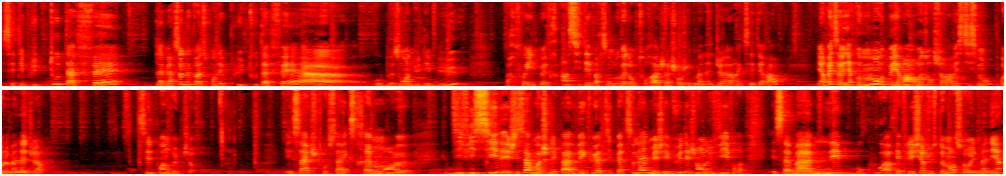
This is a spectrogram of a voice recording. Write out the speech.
c'était plus tout à fait. La personne ne correspondait plus tout à fait aux besoins du début. Parfois, il peut être incité par son nouvel entourage à changer de manager, etc. Et en fait, ça veut dire qu'au moment où il peut y avoir un retour sur investissement pour le manager, c'est le point de rupture. Et ça, je trouve ça extrêmement euh, difficile. Et je dis ça, moi, je ne l'ai pas vécu à titre personnel, mais j'ai vu des gens le vivre. Et ça m'a amené beaucoup à réfléchir justement sur une manière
